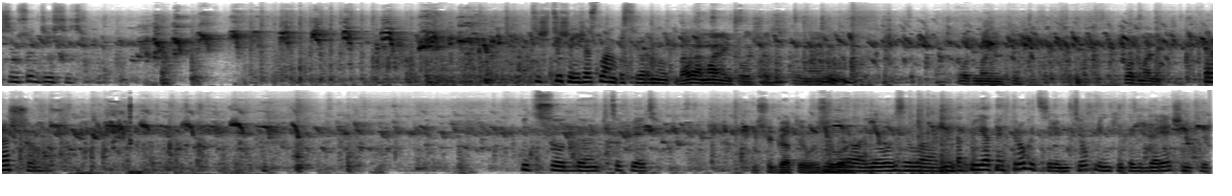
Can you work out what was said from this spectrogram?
Семьсот десять. Тише, тише, они сейчас лампу свернут. Давай маленького сейчас. Вот маленький. Вот маленький. Хорошо. 500, да, 505. Нифига ты его взяла. Да, я его взяла. Мне так приятно их трогать все время, тепленькие, такие горяченькие.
